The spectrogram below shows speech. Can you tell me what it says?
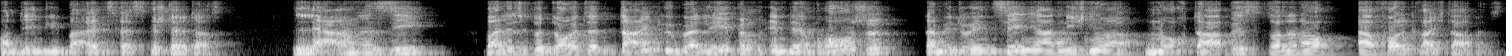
von denen du bereits festgestellt hast. Lerne sie, weil es bedeutet dein Überleben in der Branche, damit du in zehn Jahren nicht nur noch da bist, sondern auch erfolgreich da bist.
